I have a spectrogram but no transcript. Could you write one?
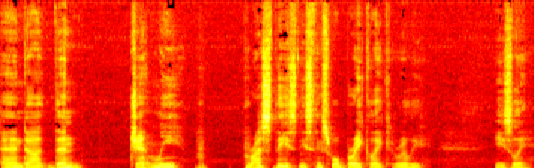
And uh, then gently press these. These things will break like really easily.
